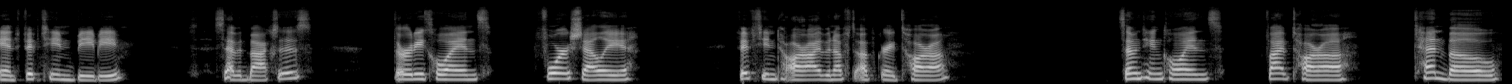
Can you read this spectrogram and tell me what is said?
and 15 Bibi. 7 boxes. 30 coins, 4 Shelly, 15 Tara. I have enough to upgrade Tara. 17 coins, 5 Tara, 10 Bo,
